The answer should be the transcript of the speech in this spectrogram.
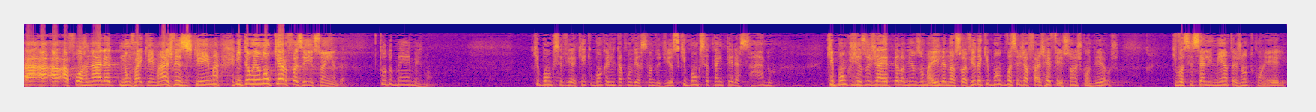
a, a, a fornalha não vai queimar, às vezes queima, então eu não quero fazer isso ainda. Tudo bem, meu irmão. Que bom que você veio aqui, que bom que a gente está conversando disso, que bom que você está interessado. Que bom que Jesus já é pelo menos uma ilha na sua vida. Que bom que você já faz refeições com Deus. Que você se alimenta junto com Ele.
